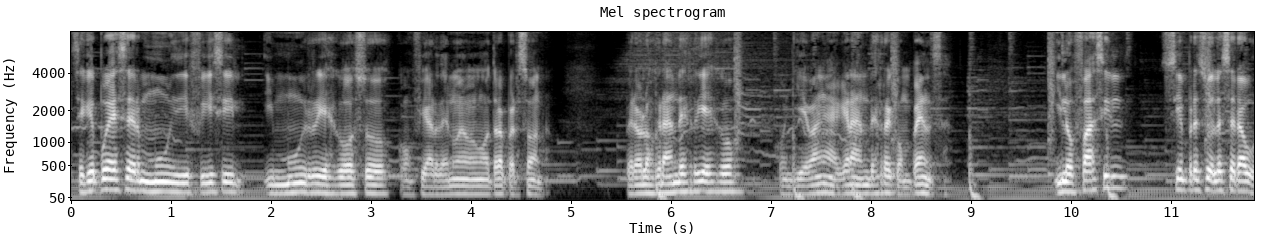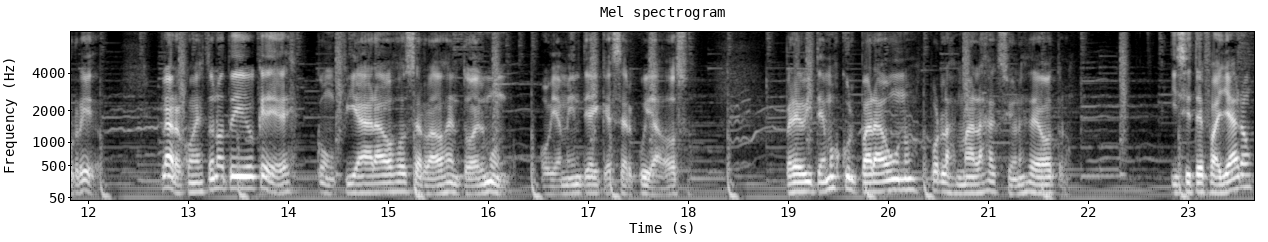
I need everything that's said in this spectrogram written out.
Sé que puede ser muy difícil y muy riesgoso confiar de nuevo en otra persona, pero los grandes riesgos conllevan a grandes recompensas. Y lo fácil siempre suele ser aburrido. Claro, con esto no te digo que debes confiar a ojos cerrados en todo el mundo. Obviamente hay que ser cuidadoso. Pero evitemos culpar a unos por las malas acciones de otros. Y si te fallaron,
